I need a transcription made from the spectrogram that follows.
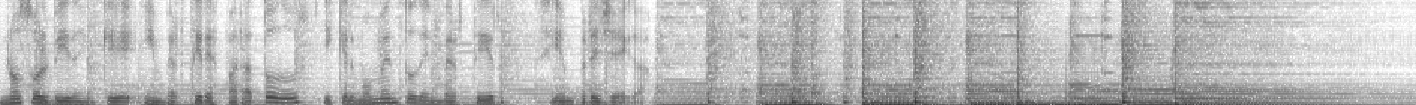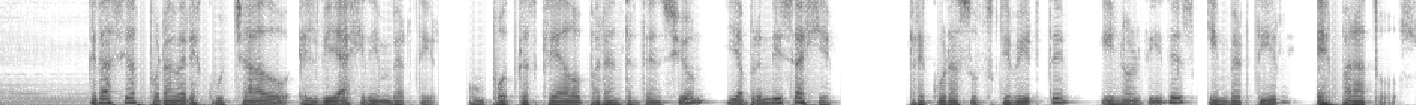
No se olviden que invertir es para todos y que el momento de invertir siempre llega. Gracias por haber escuchado El viaje de invertir, un podcast creado para entretención y aprendizaje. Recuerda suscribirte y no olvides que invertir es para todos.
